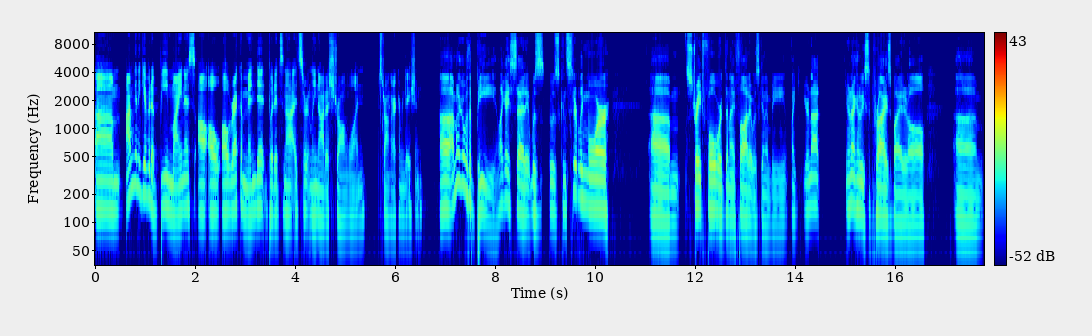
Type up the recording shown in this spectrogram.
um, I'm to give it a B minus. I'll, I'll I'll recommend it, but it's not. It's certainly not a strong one. Strong recommendation. Uh, I'm gonna go with a B. Like I said, it was it was considerably more um, straightforward than I thought it was gonna be. Like you're not you're not gonna be surprised by it at all, um,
